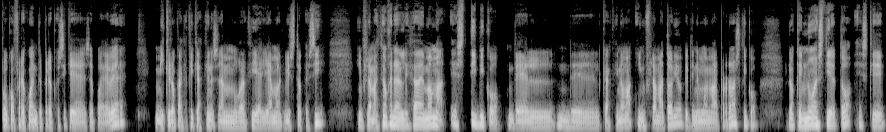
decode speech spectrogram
poco frecuente, pero que sí que se puede ver. Microcalcificaciones en la mamografía ya hemos visto que sí. Inflamación generalizada de mama es típico del, carcinoma inflamatorio, que tiene muy mal pronóstico. Lo que no es cierto es que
